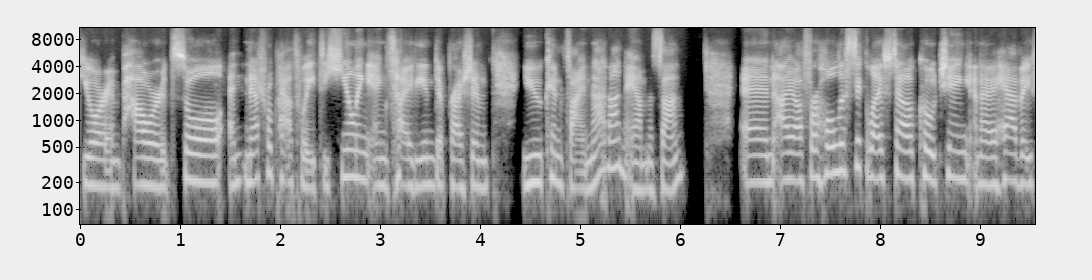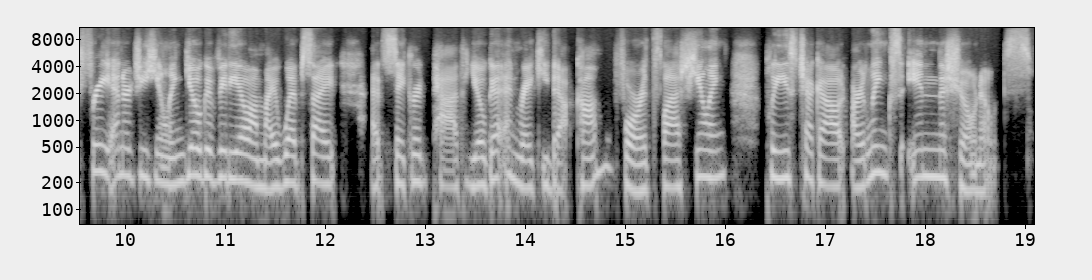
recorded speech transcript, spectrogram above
Your Empowered Soul, a natural pathway to healing anxiety and depression, you can find that on Amazon. And I offer holistic lifestyle coaching, and I have a free energy healing yoga video on my website at sacredpathyogaandreiki.com forward slash healing. Please check out our links in the show notes.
